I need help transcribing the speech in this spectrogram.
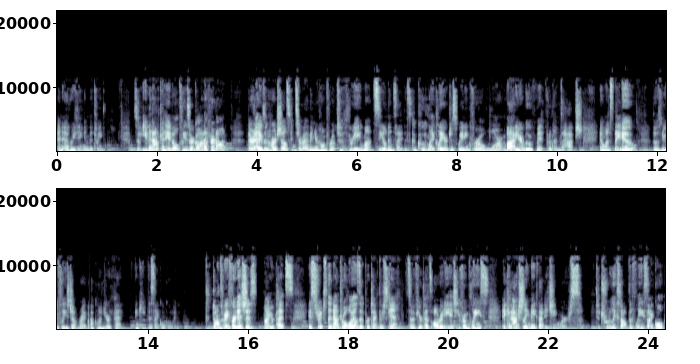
and everything in between. So even after the adult fleas are gone after dawn, their eggs and hard shells can survive in your home for up to three months, sealed inside this cocoon-like layer, just waiting for a warm body or movement for them to hatch. And once they do, those new fleas jump right back onto your pet and keep the cycle going. Dawn's great for dishes, not your pets. It strips the natural oils that protect their skin. So if your pet's already itchy from fleas, it can actually make that itching worse. To truly stop the flea cycle,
